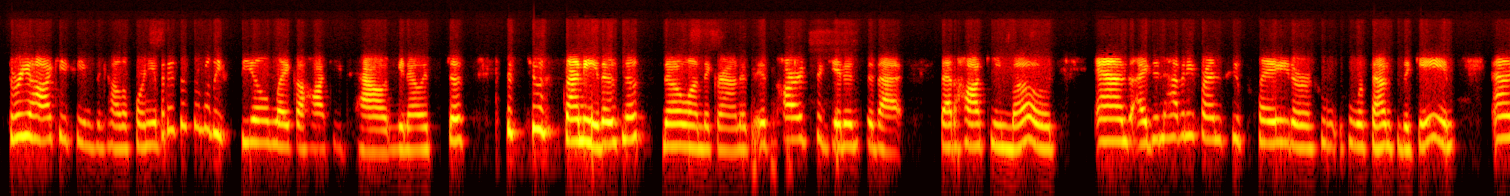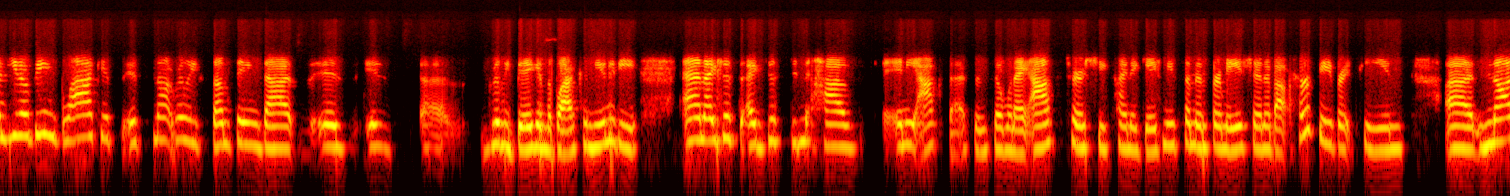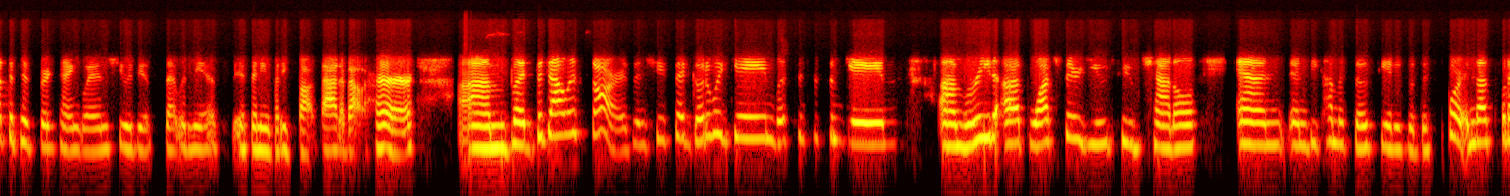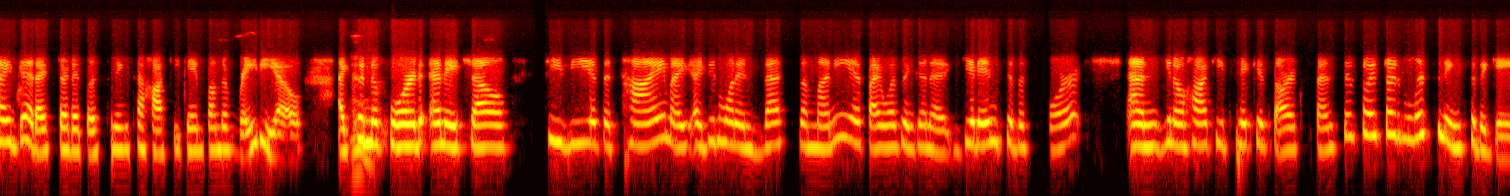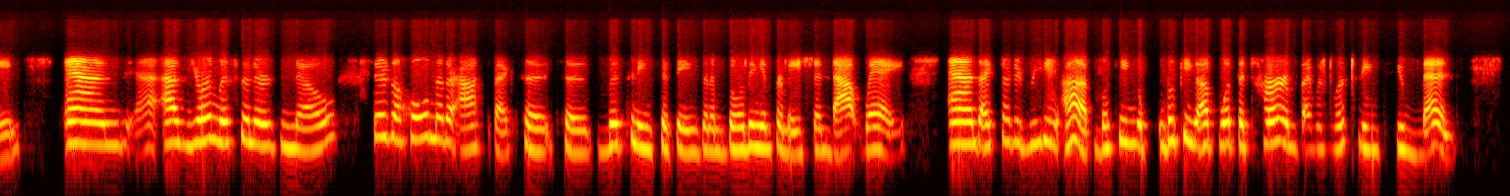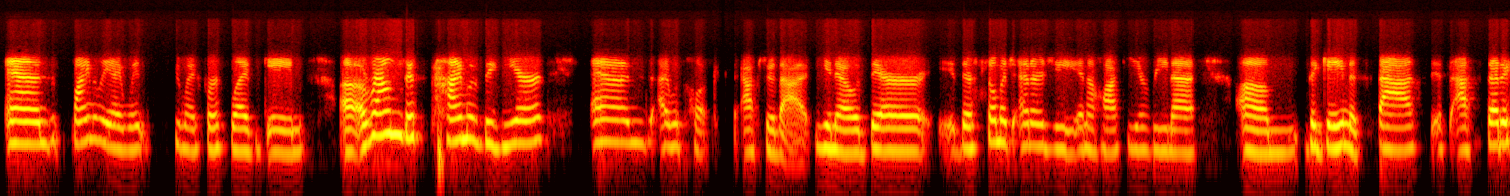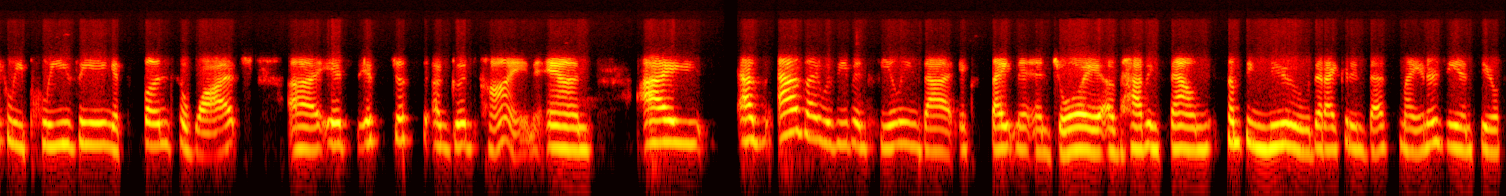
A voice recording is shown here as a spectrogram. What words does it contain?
three hockey teams in California, but it doesn't really feel like a hockey town. You know, it's just it's too sunny. There's no snow on the ground. It's it's hard to get into that that hockey mode. And I didn't have any friends who played or who, who were fans of the game. And you know being black it's it's not really something that is is uh, really big in the black community. And i just i just didn't have any access. And so when i asked her she kind of gave me some information about her favorite teams uh, not the pittsburgh penguins. She would be upset with me if, if anybody thought that about her. Um, but the dallas stars and she said go to a game listen to some games um, read up watch their youtube channel and and become associated with the sport. And that's what i did. I started listening to hockey games on the radio. I mm. couldn't afford nhl tv at the time. I, I didn't want to invest the money if i wasn't going to get into the sport. And you know hockey tickets are expensive so i started listening to the game. And as your listeners know there's a whole nother aspect to to listening to things and absorbing information that way and I started reading up, looking looking up what the terms I was listening to meant. And finally, I went to my first live game uh, around this time of the year, and I was hooked. After that, you know, there there's so much energy in a hockey arena. Um, the game is fast. It's aesthetically pleasing. It's fun to watch. Uh, it's it's just a good time, and I as as I was even feeling that excitement and joy of having found something new that I could invest my energy into,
